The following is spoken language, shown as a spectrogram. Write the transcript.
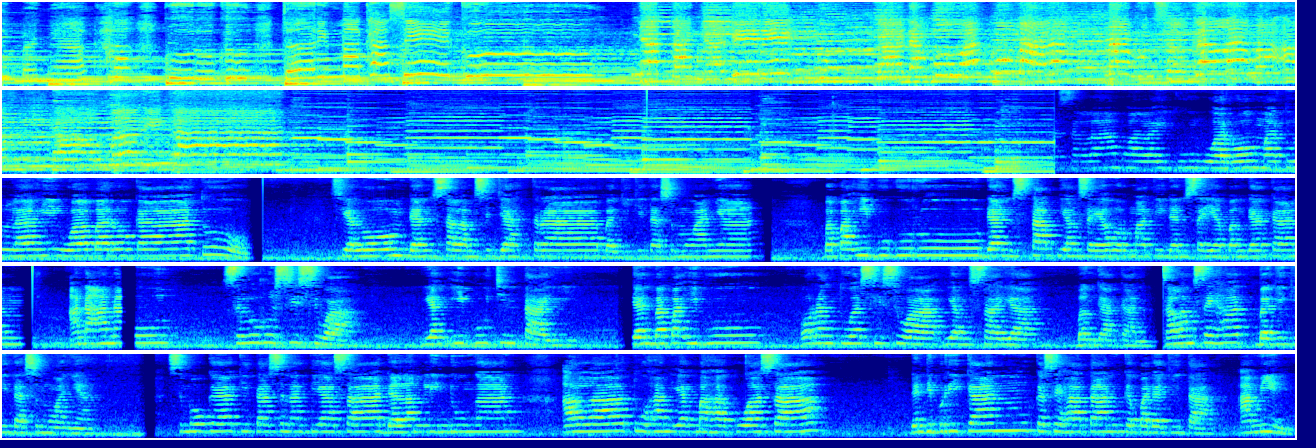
wabarakatuh. Shalom dan salam sejahtera bagi kita semuanya. Bapak, Ibu guru dan staf yang saya hormati dan saya banggakan, anak-anakku, seluruh siswa yang Ibu cintai, dan Bapak Ibu orang tua siswa yang saya banggakan. Salam sehat bagi kita semuanya. Semoga kita senantiasa dalam lindungan Allah Tuhan yang Maha Kuasa dan diberikan kesehatan kepada kita. Amin.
